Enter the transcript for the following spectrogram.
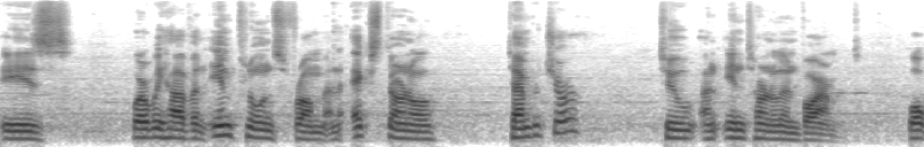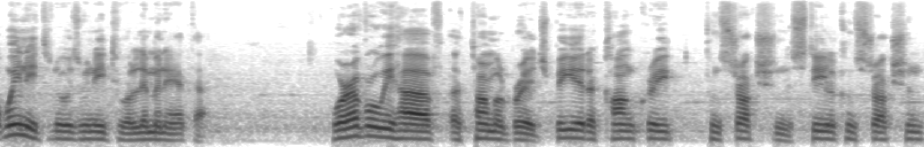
is where we have an influence from an external temperature to an internal environment. What we need to do is we need to eliminate that. Wherever we have a thermal bridge, be it a concrete construction, a steel construction,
